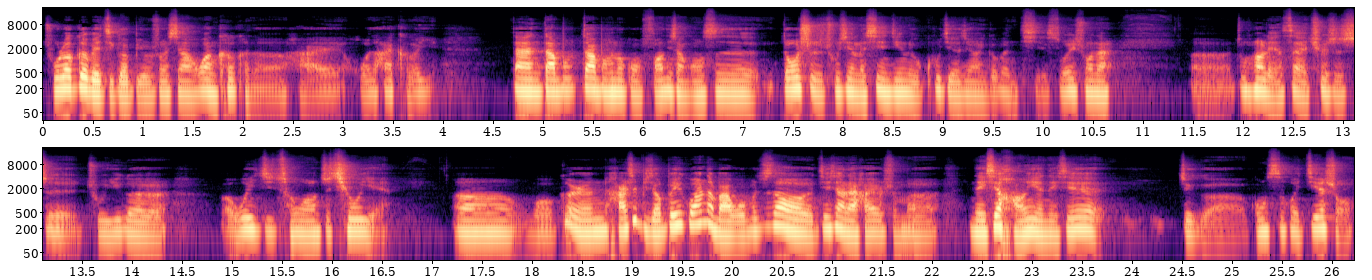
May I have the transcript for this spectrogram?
除了个别几个，比如说像万科，可能还活得还可以，但大部大部分的公房地产公司都是出现了现金流枯竭的这样一个问题。所以说呢，呃，中超联赛确实是处于一个呃危急存亡之秋也。嗯，我个人还是比较悲观的吧。我不知道接下来还有什么哪些行业、哪些这个公司会接手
